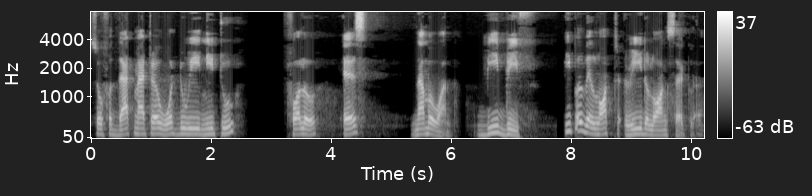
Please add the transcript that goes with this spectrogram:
So, for that matter, what do we need to follow is number one, be brief. People will not read a long circular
